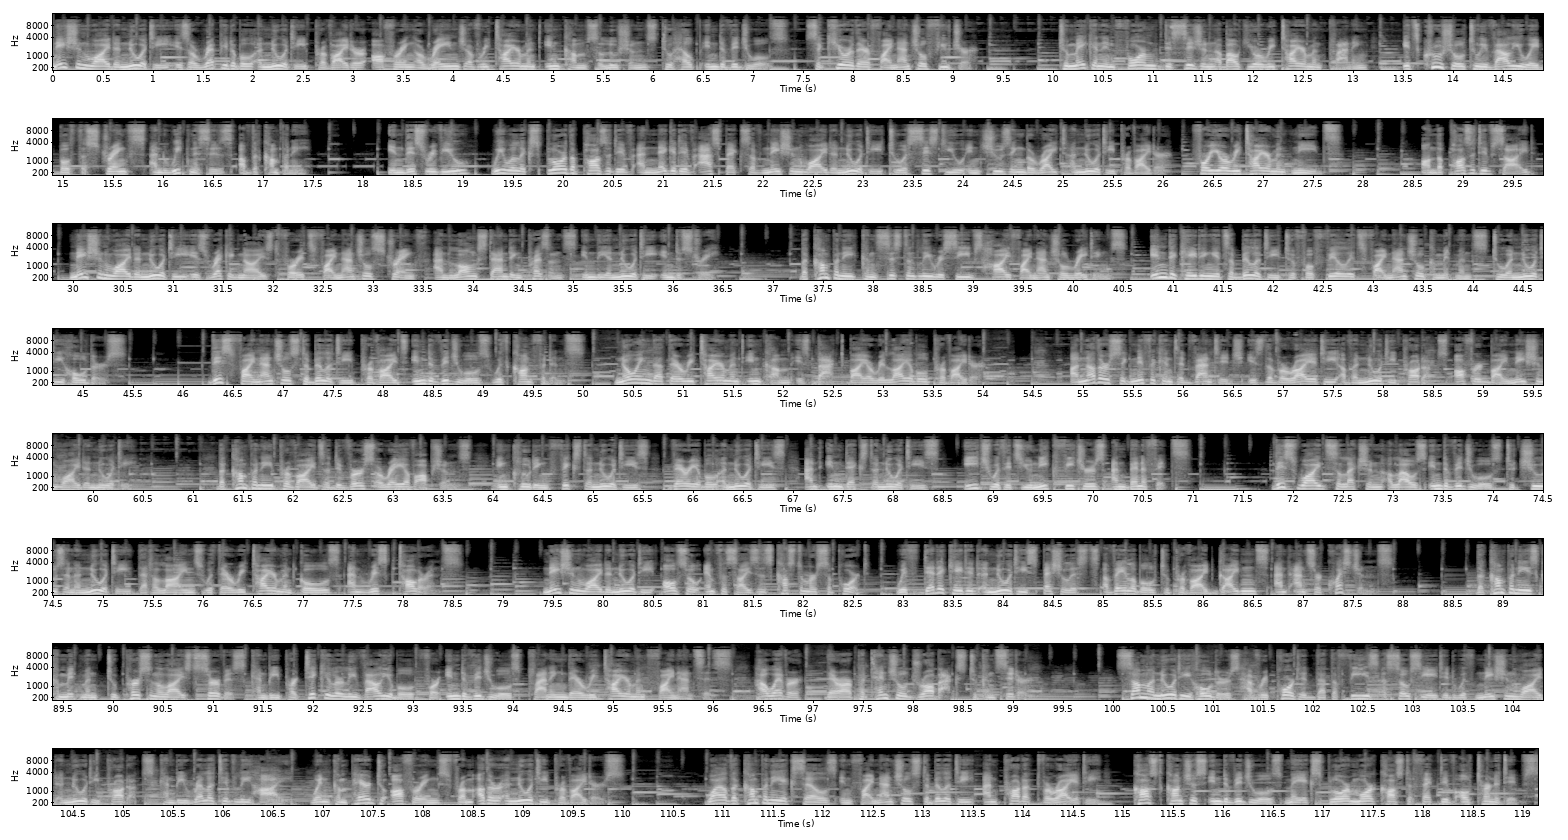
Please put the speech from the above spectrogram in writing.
Nationwide Annuity is a reputable annuity provider offering a range of retirement income solutions to help individuals secure their financial future. To make an informed decision about your retirement planning, it's crucial to evaluate both the strengths and weaknesses of the company. In this review, we will explore the positive and negative aspects of Nationwide Annuity to assist you in choosing the right annuity provider for your retirement needs. On the positive side, Nationwide Annuity is recognized for its financial strength and long-standing presence in the annuity industry. The company consistently receives high financial ratings, indicating its ability to fulfill its financial commitments to annuity holders. This financial stability provides individuals with confidence, knowing that their retirement income is backed by a reliable provider. Another significant advantage is the variety of annuity products offered by Nationwide Annuity. The company provides a diverse array of options, including fixed annuities, variable annuities, and indexed annuities, each with its unique features and benefits. This wide selection allows individuals to choose an annuity that aligns with their retirement goals and risk tolerance. Nationwide Annuity also emphasizes customer support, with dedicated annuity specialists available to provide guidance and answer questions. The company's commitment to personalized service can be particularly valuable for individuals planning their retirement finances. However, there are potential drawbacks to consider. Some annuity holders have reported that the fees associated with nationwide annuity products can be relatively high when compared to offerings from other annuity providers. While the company excels in financial stability and product variety, cost-conscious individuals may explore more cost-effective alternatives.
